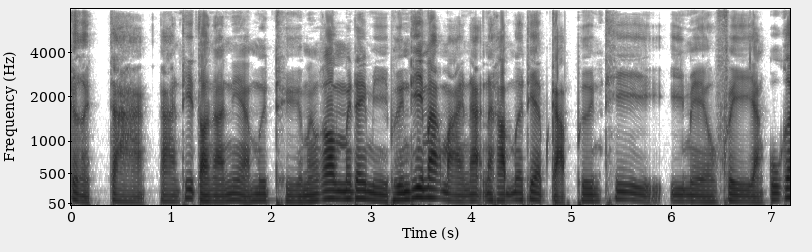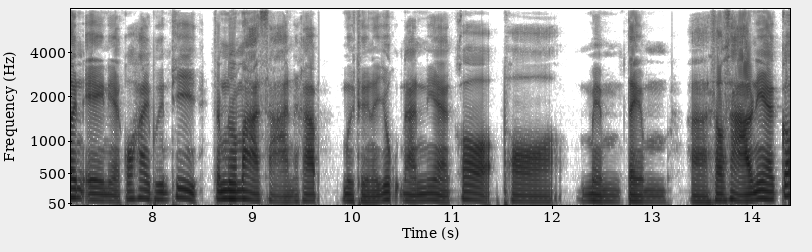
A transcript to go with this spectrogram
เกิดจากการที่ตอนนั้นเนี่ยมือถือมันก็ไม่ได้มีพื้นที่มากมายนะนะครับเมื่อเทียบกับพื้นที่อีเมลฟรีอย่าง Google เองเนี่ยก็ให้พื้นที่จำนวนมหาศาลนะครับมือถือในยุคนั้นเนี่ยก็พอเมมเต็ม สาวๆเนี่ยก็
